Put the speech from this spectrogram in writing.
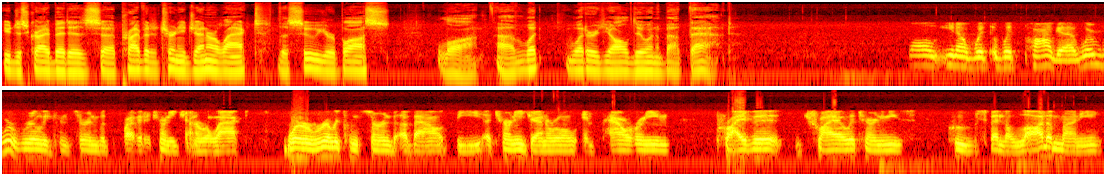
you describe it as uh, Private Attorney General Act, the Sue Your Boss law. Uh, what what are y'all doing about that? Well, you know, with with PAGA, we're we're really concerned with the Private Attorney General Act. We're really concerned about the Attorney General empowering private trial attorneys who spend a lot of money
